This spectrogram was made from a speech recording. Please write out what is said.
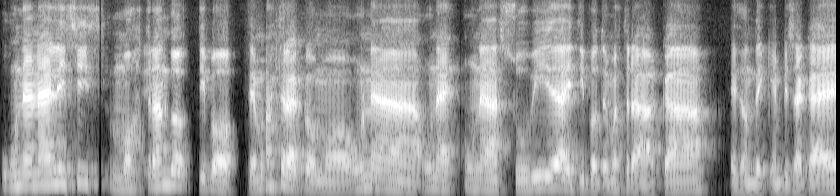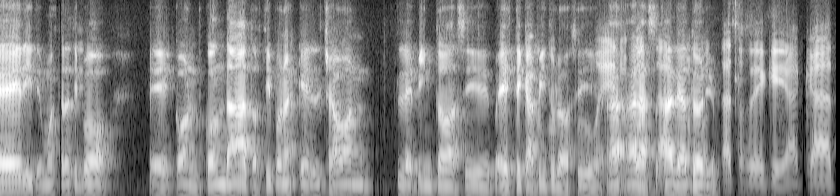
un análisis mostrando, tipo, te muestra como una, una, una, subida y tipo te muestra acá, es donde empieza a caer y te muestra tipo eh, con, con, datos, tipo, no es que el chabón le pintó así, este capítulo así, a, las aleatorio. datos de que acá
